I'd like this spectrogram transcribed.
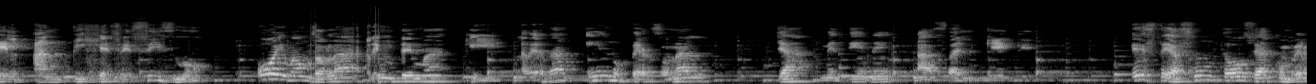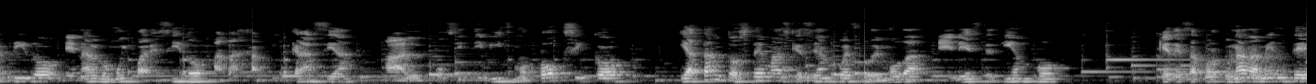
el antijefecismo. Hoy vamos a hablar de un tema que la verdad en lo personal ya me tiene hasta el queque. Este asunto se ha convertido en algo muy parecido a la japicracia, al positivismo tóxico y a tantos temas que se han puesto de moda en este tiempo que desafortunadamente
